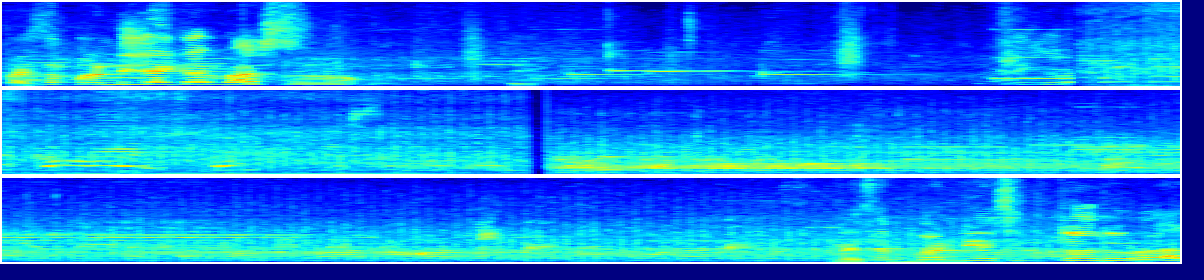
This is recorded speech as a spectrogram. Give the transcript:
भाई साहब मंडी जाएगा भाई साहब मंडी से कितना दूर है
